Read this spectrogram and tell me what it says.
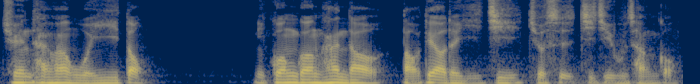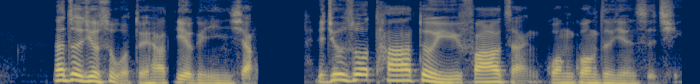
全台湾唯一栋，你光光看到倒掉的遗迹就是集集武昌宫。那这就是我对他第二个印象，也就是说，他对于发展观光这件事情，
